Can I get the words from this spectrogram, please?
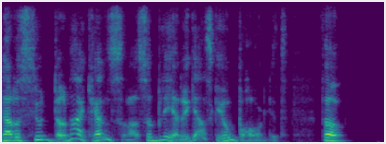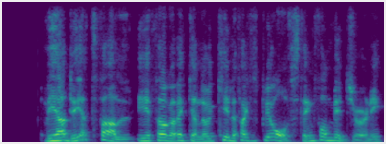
När du suddar de här gränserna så blir det ganska obehagligt. För vi hade ju ett fall i förra veckan då en kille faktiskt blev avstängd från Midjourney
